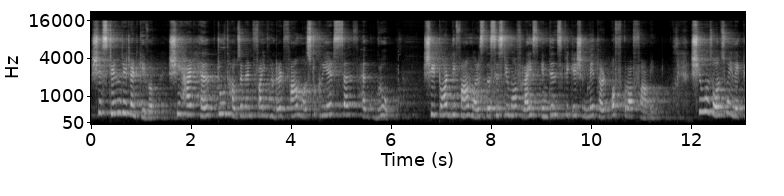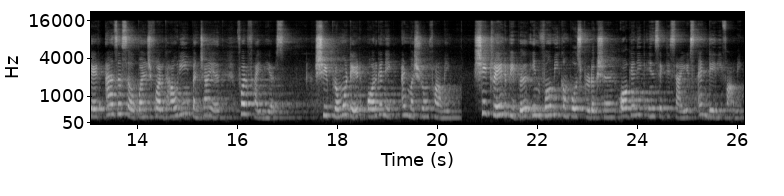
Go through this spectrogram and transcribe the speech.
She still didn't give up. She had helped 2,500 farmers to create self-help group. She taught the farmers the system of rice intensification method of crop farming. She was also elected as a Sarpanch for Dhauri Panchayat for five years. She promoted organic and mushroom farming. She trained people in vermicompost production, organic insecticides and dairy farming.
